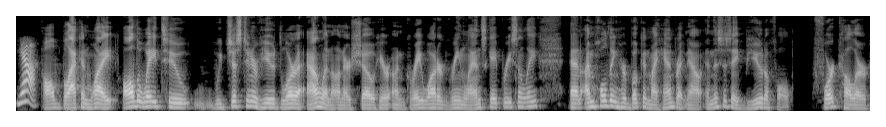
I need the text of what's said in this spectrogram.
Yeah. all black and white, all the way to we just interviewed Laura Allen on our show here on Greywater Green Landscape recently. And I'm holding her book in my hand right now. And this is a beautiful four color,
